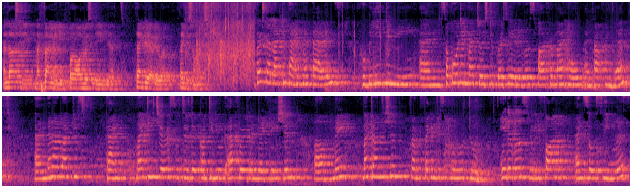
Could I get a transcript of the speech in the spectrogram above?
and lastly, my family for always being there. Thank you, everyone. Thank you so much. First, I'd like to thank my parents who believed in me and supported my choice to pursue A levels far from my home and far from them. And then I'd like to thank my teachers who, through their continued effort and dedication, uh, made my transition from secondary school to A levels really fun and so seamless.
